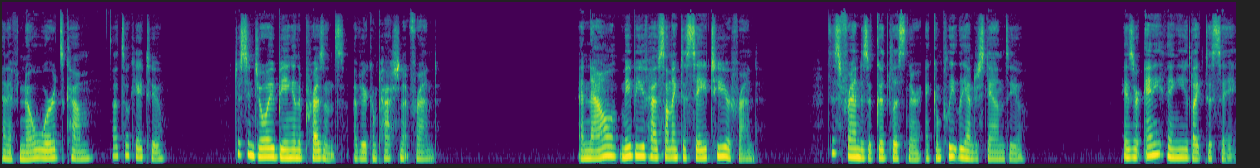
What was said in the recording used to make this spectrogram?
And if no words come, that's okay too. Just enjoy being in the presence of your compassionate friend. And now maybe you have something to say to your friend. This friend is a good listener and completely understands you. Is there anything you'd like to say?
